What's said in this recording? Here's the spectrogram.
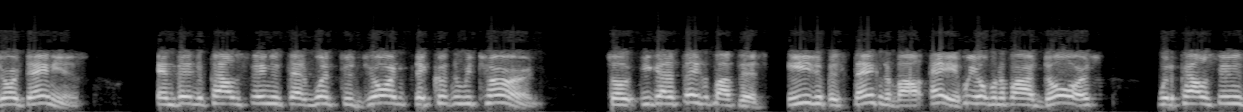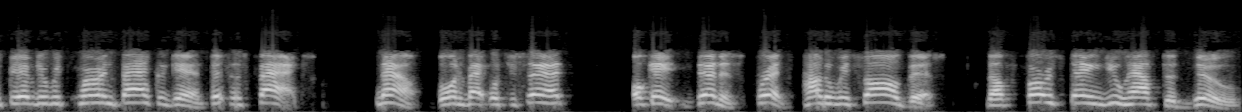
Jordanians. And then the Palestinians that went to Jordan, they couldn't return. So you got to think about this. Egypt is thinking about, hey, if we open up our doors, will the Palestinians be able to return back again? This is facts. Now, going back what you said, okay, Dennis, Fritz, how do we solve this? The first thing you have to do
